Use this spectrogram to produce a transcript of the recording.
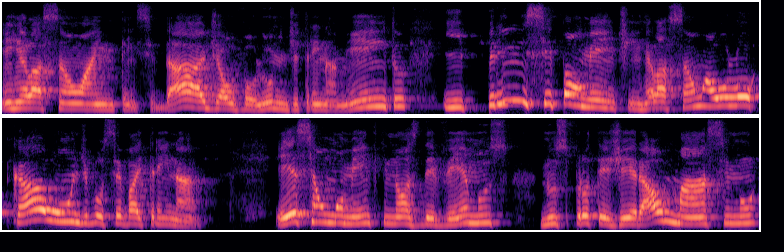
em relação à intensidade, ao volume de treinamento e principalmente em relação ao local onde você vai treinar. Esse é um momento que nós devemos nos proteger ao máximo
